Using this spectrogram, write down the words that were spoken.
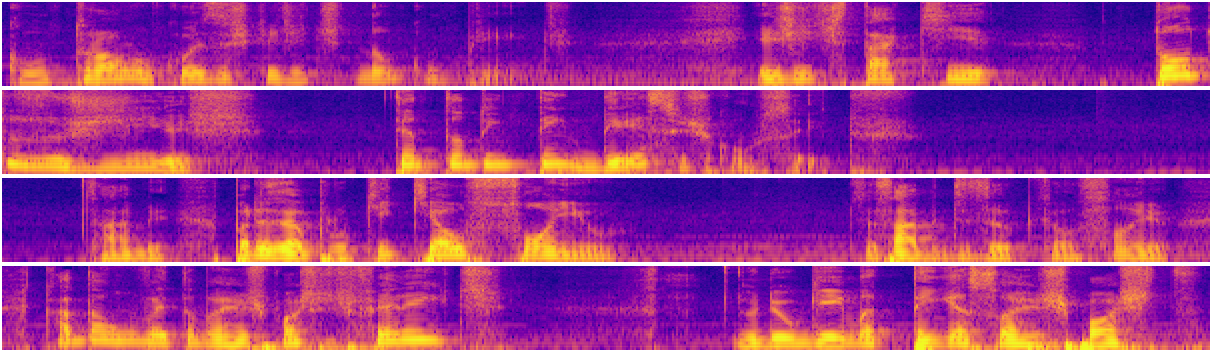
controlam coisas que a gente não compreende. E a gente está aqui todos os dias tentando entender esses conceitos. Sabe? Por exemplo, o que, que é o sonho? Você sabe dizer o que é o sonho? Cada um vai ter uma resposta diferente. O Neil Gaiman tem a sua resposta.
